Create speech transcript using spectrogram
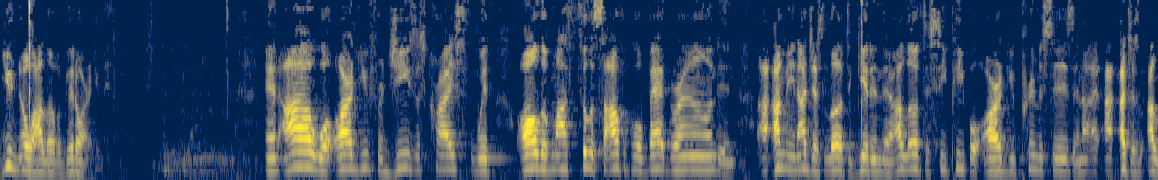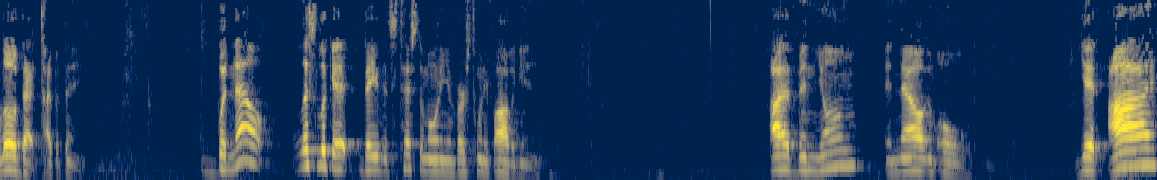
you know I love a good argument and I will argue for Jesus Christ with all of my philosophical background and I, I mean, I just love to get in there. I love to see people argue premises and I, I, I just, I love that type of thing. But now, let's look at David's testimony in verse 25 again. I have been young and now am old. Yet I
